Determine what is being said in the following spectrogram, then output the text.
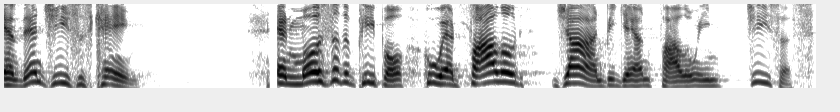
and then Jesus came. And most of the people who had followed John began following Jesus.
